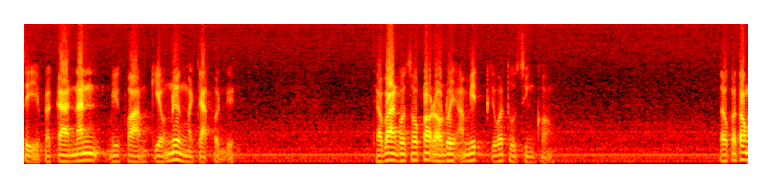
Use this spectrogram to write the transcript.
สี่ประการนั้นมีความเกี่ยวเนื่องมาจากคนอื่น ชาวบ้านคนโซเคราะห์เราโดยอมิตรคือวัตถุสิ่งของ เราก็ต้อง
